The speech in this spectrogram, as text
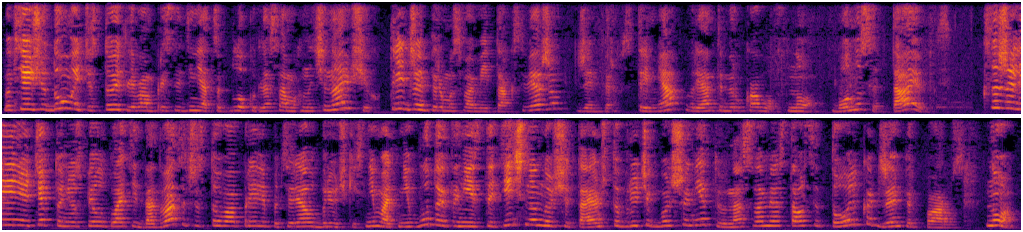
Вы все еще думаете, стоит ли вам присоединяться к блоку для самых начинающих? Три джемпера мы с вами и так свяжем. Джемпер с тремя вариантами рукавов. Но бонусы тают. К сожалению, те, кто не успел уплатить до 26 апреля, потерял брючки. Снимать не буду, это не эстетично, но считаем, что брючек больше нет, и у нас с вами остался только джемпер-парус. Но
